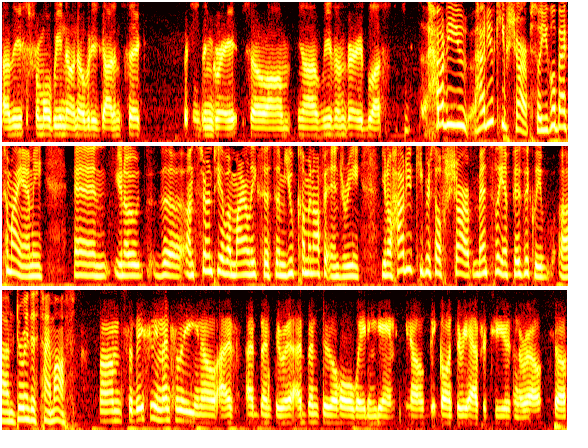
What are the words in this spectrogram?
at least from what we know, nobody's gotten sick, which has been great. So, um, you know, we've been very blessed. How do you how do you keep sharp? So you go back to Miami, and you know the uncertainty of a minor league system. You coming off an injury, you know how do you keep yourself sharp mentally and physically um, during this time off? Um, so basically, mentally, you know, I've I've been through it. I've been through the whole waiting game. You know, going through rehab for two years in a row. So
